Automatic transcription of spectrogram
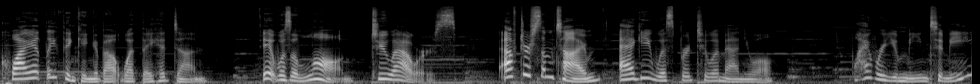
quietly thinking about what they had done. It was a long two hours. After some time, Aggie whispered to Emmanuel, Why were you mean to me?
